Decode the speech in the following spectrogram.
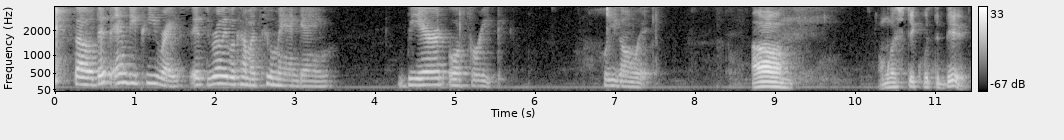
So this MVP race, it's really become a two man game. Beard or freak? Who you going with? Um, I'm gonna stick with the beard.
